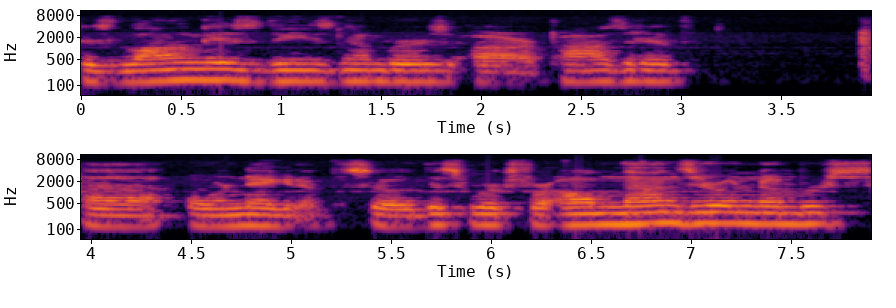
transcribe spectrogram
as long as these numbers are positive uh, or negative. So this works for all non-zero numbers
